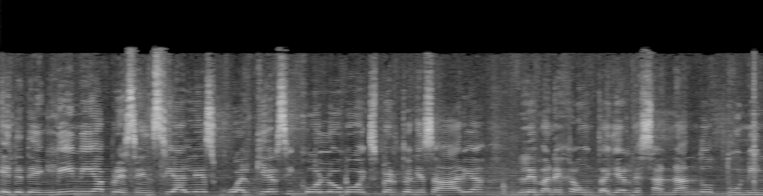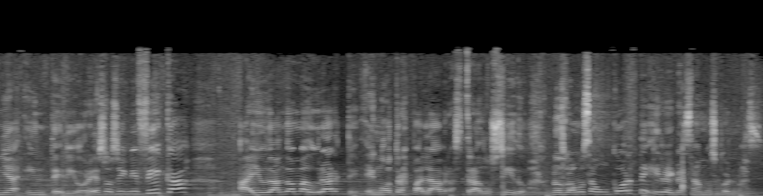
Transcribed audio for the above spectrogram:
Eh, Desde en línea, presenciales, cualquier psicólogo experto en esa área le maneja un taller de sanando tu niña interior. Eso significa ayudando a madurarte, en otras palabras, traducido. Nos vamos a un corte y regresamos con más.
